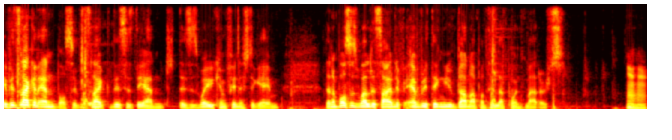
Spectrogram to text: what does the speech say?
If it's like an end boss, if it's like this is the end, this is where you can finish the game, then a boss is well designed if everything you've done up until that point matters. hmm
